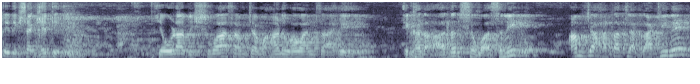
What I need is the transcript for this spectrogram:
ते दीक्षा घेतील. एवढा विश्वास आमच्या महानुभावांचा आहे एखादा आदर्श वासनिक आमच्या हातातल्या गाठीने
